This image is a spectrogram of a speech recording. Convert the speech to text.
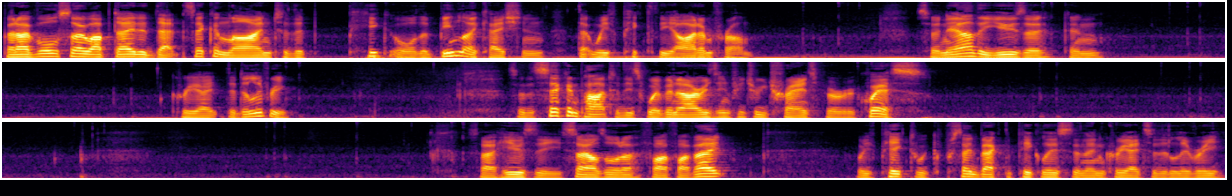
but I've also updated that second line to the pick or the bin location that we've picked the item from. So now the user can create the delivery. So the second part to this webinar is inventory transfer requests. So here's the sales order 558. We've picked, we send back the pick list and then creates a delivery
